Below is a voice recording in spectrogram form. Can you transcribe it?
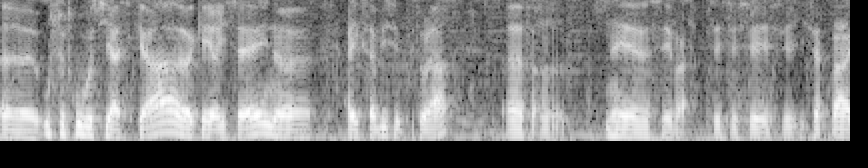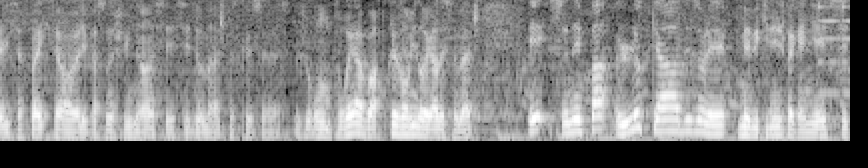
où se trouve aussi Asuka, Kairi Sane, Alexa Bliss est plutôt là. Mais euh, c'est voilà, c'est, ils savent pas, ils savent pas écrire euh, les personnages féminins. C'est, dommage parce que on pourrait avoir très envie de regarder ce match et ce n'est pas le cas, désolé. Mais Becky Lynch va gagner, c'est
